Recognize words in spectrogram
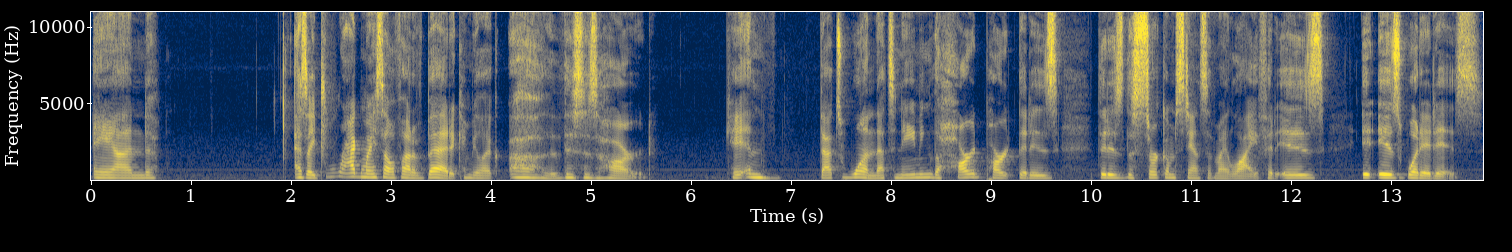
And as I drag myself out of bed, it can be like, oh, this is hard. Okay. And that's one. That's naming the hard part that is that is the circumstance of my life. It is it is what it is.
